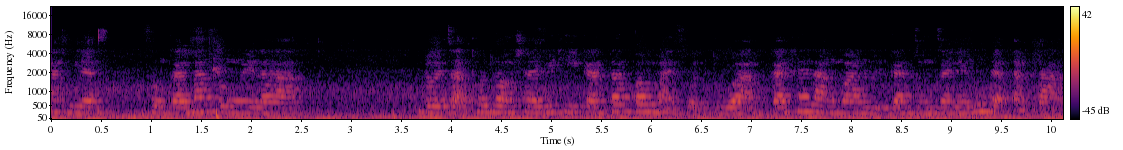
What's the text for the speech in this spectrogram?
นักเรียนส่งการบ้านตรงเวลา โดยจะทดลองใช้วิธีการตั้งเป้าหมายส่วนตัว การให้รางวัลหรือการจูงใจในรูปแบบต่าง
